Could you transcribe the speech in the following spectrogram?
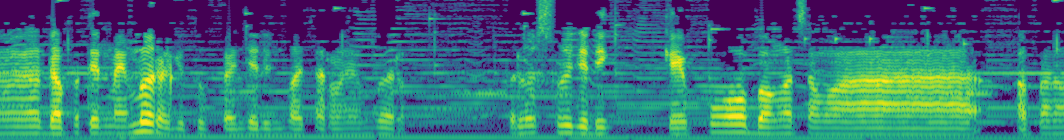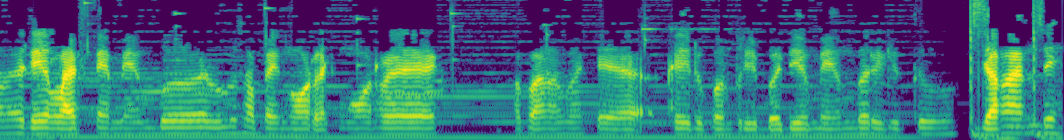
eh, dapetin member gitu pengen jadiin pacar member terus lu jadi kepo banget sama apa namanya dia live member lu sampai ngorek-ngorek apa namanya kayak kehidupan pribadi member gitu jangan deh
